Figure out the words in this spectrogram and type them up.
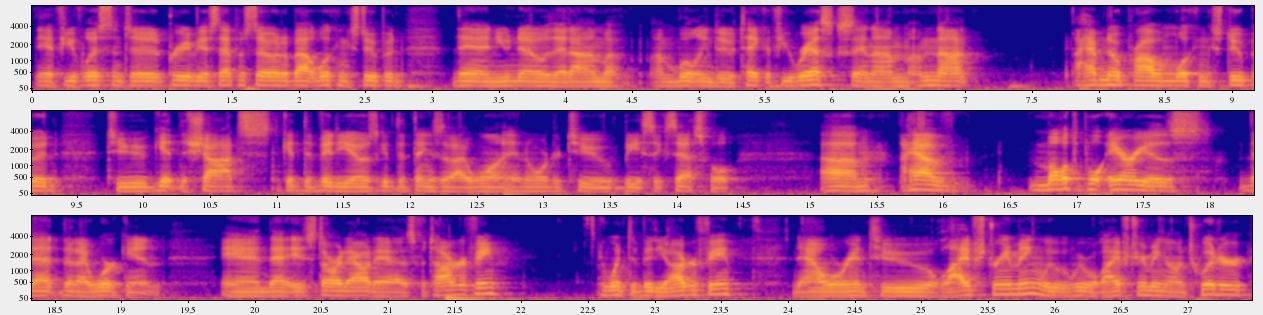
If you've listened to a previous episode about looking stupid, then you know that I'm a, I'm willing to take a few risks, and I'm I'm not I have no problem looking stupid to get the shots, get the videos, get the things that I want in order to be successful. Um, I have multiple areas that that I work in, and that it started out as photography, went to videography. Now we're into live streaming. We, we were live streaming on Twitter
